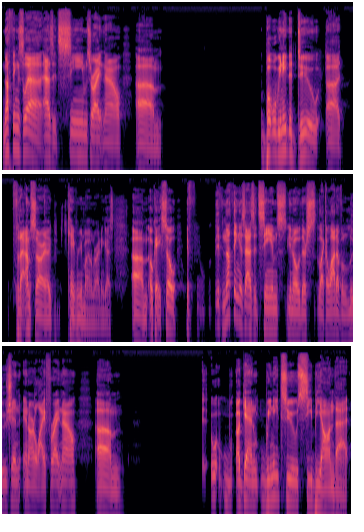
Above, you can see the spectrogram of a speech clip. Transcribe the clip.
nothing's as it seems right now. Um, but what we need to do uh, for that, I'm sorry, I can't read my own writing, guys. Um, okay, so if if nothing is as it seems, you know, there's like a lot of illusion in our life right now. Um, again, we need to see beyond that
